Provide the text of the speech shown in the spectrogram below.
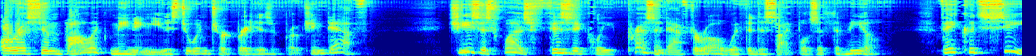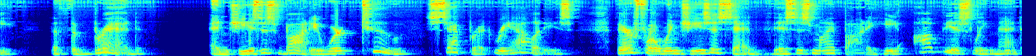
or a symbolic meaning used to interpret his approaching death. Jesus was physically present, after all, with the disciples at the meal. They could see that the bread and Jesus' body were two separate realities. Therefore, when Jesus said, This is my body, he obviously meant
